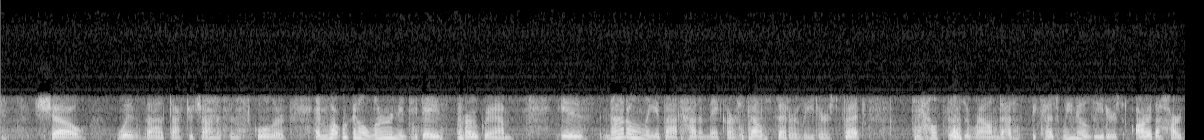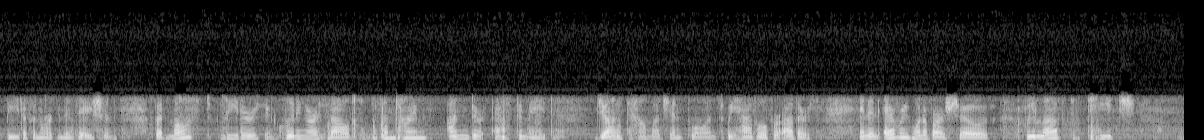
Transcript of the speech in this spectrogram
show with uh, Dr. Jonathan Schooler. And what we're going to learn in today's program is not only about how to make ourselves better leaders, but to help those around us because we know leaders are the heartbeat of an organization, but most leaders, including ourselves, sometimes underestimate just how much influence we have over others. And in every one of our shows, we love to teach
